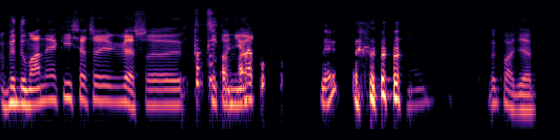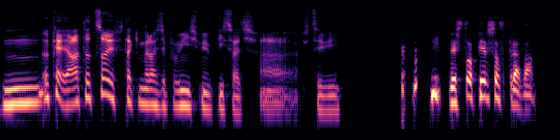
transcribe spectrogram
wydumany jakiś, a czy wiesz, e, co to nie nie? Mm, dokładnie. Mm, okej, okay, a to co w takim razie powinniśmy pisać e, w CV? Wiesz co, pierwsza sprawa.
